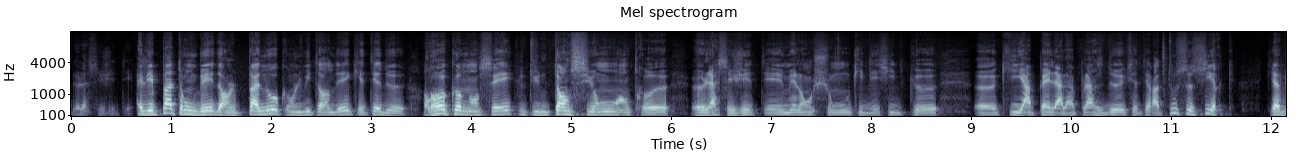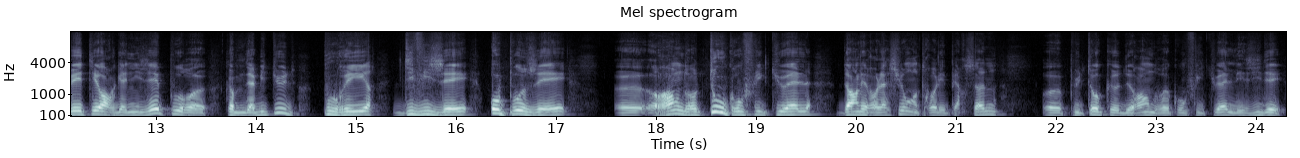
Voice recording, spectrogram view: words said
de la CGT. Elle n'est pas tombée dans le panneau qu'on lui tendait, qui était de recommencer toute une tension entre euh, la CGT, Mélenchon, qui décide que, euh, qui appelle à la place d'eux, etc. Tout ce cirque qui avait été organisé pour, euh, comme d'habitude, pourrir, diviser, opposer, rendre tout conflictuel dans les relations entre les personnes, plutôt que de rendre conflictuelles les idées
